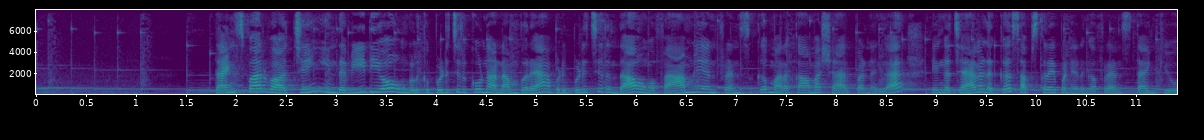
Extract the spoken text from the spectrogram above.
தேங்க்ஸ் ஃபார் வாட்சிங் இந்த வீடியோ உங்களுக்கு பிடிச்சிருக்கும் நான் நம்புகிறேன் அப்படி பிடிச்சிருந்தா உங்கள் ஃபேமிலி அண்ட் ஃப்ரெண்ட்ஸுக்கு மறக்காமல் ஷேர் பண்ணுங்கள் எங்கள் சேனலுக்கு சப்ஸ்கிரைப் பண்ணிடுங்க ஃப்ரெண்ட்ஸ் தேங்க்யூ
